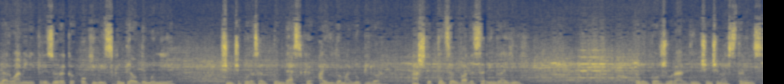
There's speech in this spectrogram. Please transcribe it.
Dar oamenii crezură că ochii lui scânteau de mânie și începură să-l pândească a idoma lupilor, așteptând să-l vadă sărind la ei. Îl înconjurar din ce în ce mai strâns,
